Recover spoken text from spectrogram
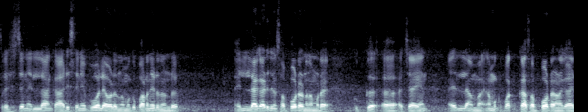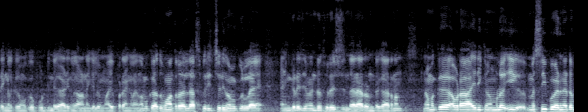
സുരേഷിച്ചൻ എല്ലാം കാര്യസ്ഥനെ പോലെ അവിടെ നമുക്ക് പറഞ്ഞിരുന്നുണ്ട് എല്ലാ കാര്യത്തിനും സപ്പോർട്ടാണ് നമ്മുടെ കുക്ക് അച്ചായൻ. എല്ലാം നമുക്ക് പക്ക സപ്പോർട്ടാണ് കാര്യങ്ങൾക്ക് നമുക്ക് ഫുഡിന്റെ കാര്യങ്ങളാണെങ്കിലും അഭിപ്രായങ്ങളാണ് നമുക്ക് അതുമാത്രമല്ല സ്പിരിച്വലി നമുക്കുള്ള എൻകറേജ്മെന്റും സുരക്ഷിച്ചും തരാറുണ്ട്. കാരണം നമുക്ക് അവിടെ ആയിരിക്കും നമ്മൾ ഈ മെസ്സിൽ പോയിരുന്നിട്ട്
